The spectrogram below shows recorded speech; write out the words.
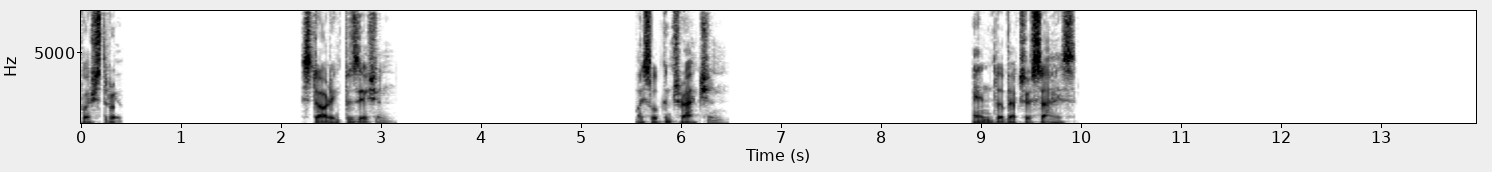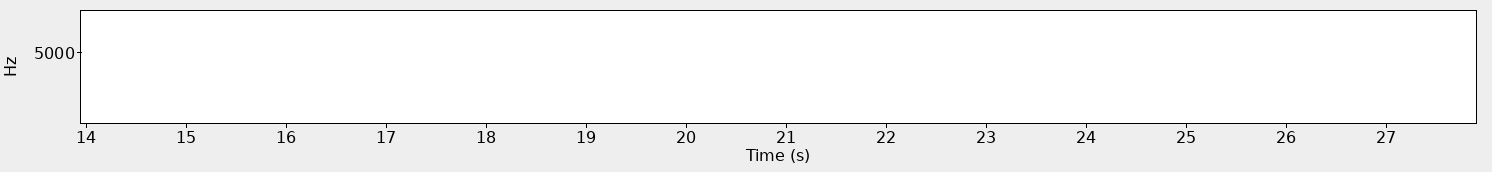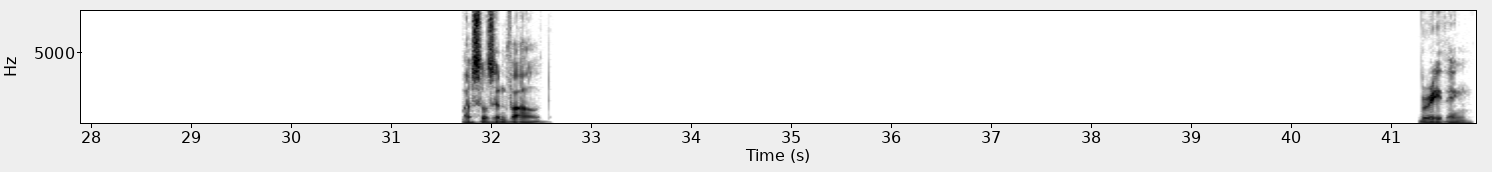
Push through. Starting position. Muscle contraction. End of exercise. Muscles involved. Breathing.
